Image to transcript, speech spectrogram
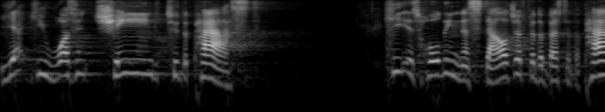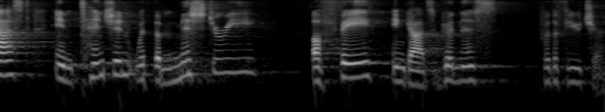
yet he wasn't chained to the past. He is holding nostalgia for the best of the past in tension with the mystery of faith in God's goodness for the future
